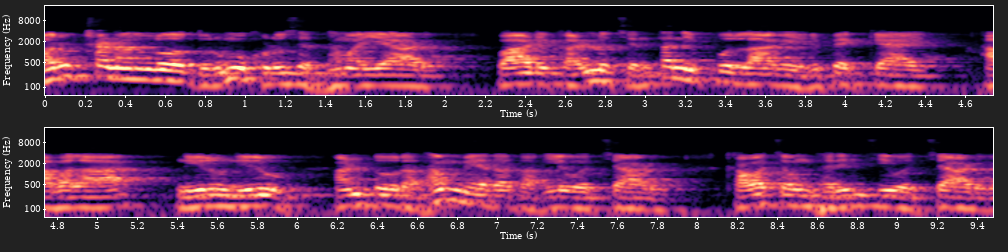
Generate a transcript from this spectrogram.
మరుక్షణంలో దుర్ముఖుడు సిద్ధమయ్యాడు. వాడి కళ్ళు చింత నిప్పుల్లాగా ఇరుపెక్కాయి. అవలా నిలు నిలు అంటూ రథం మీద తరలి వచ్చాడు. కవచం ధరించి వచ్చాడు.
